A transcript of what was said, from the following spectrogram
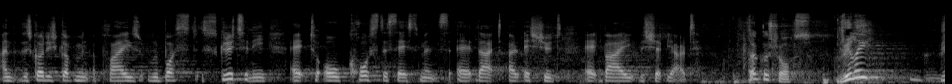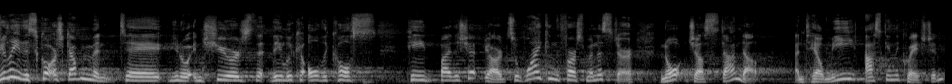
and that the Scottish Government applies robust scrutiny uh, to all cost assessments uh, that are issued uh, by the shipyard. Douglas Ross. Really? Really, the Scottish Government uh, you know, ensures that they look at all the costs paid by the shipyard. So why can the First Minister not just stand up and tell me, asking the question,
